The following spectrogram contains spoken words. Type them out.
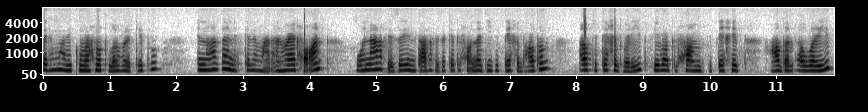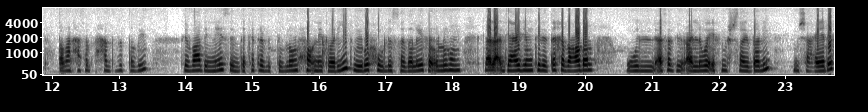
السلام عليكم ورحمة الله وبركاته. النهاردة هنتكلم عن أنواع الحقن ونعرف إزاي نتعرف إذا كانت الحقنة دي تتاخد عضل أو تتاخد وريد. في بعض الحقن بتتاخد عضل أو وريد طبعا حسب حدد الطبيب. في بعض الناس الدكاترة بيكتب لهم حقنة وريد ويروحوا للصيدلية فيقول لهم لا لا دي عادي ممكن تتاخد عضل وللأسف بيبقى اللي واقف مش صيدلي مش عارف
